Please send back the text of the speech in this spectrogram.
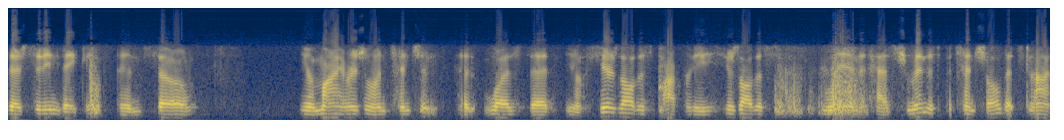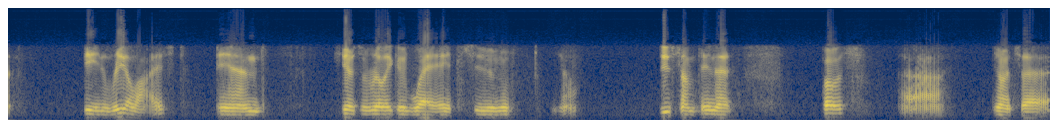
they're sitting vacant, and so you know my original intention was that you know here's all this property, here's all this land that has tremendous potential that's not being realized, and here's a really good way to you know do something that both uh, you know it's a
